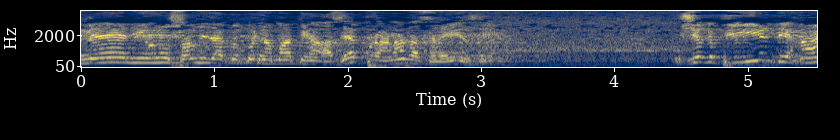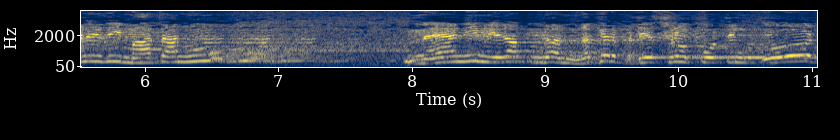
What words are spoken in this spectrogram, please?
ਮੈਂ ਨਹੀਂ ਉਹਨੂੰ ਸਮਝਦਾ ਕਿ ਕੋਈ ਨਵਾਂ ਇਤਿਹਾਸ ਹੈ, ਪੁਰਾਣਾ ਦੱਸ ਰਹੇ ਅਸੀਂ। ਜਗਬੀਰ ਦਿਹਾਣੇ ਦੀ ਮਾਤਾ ਨੂੰ ਮੈਂ ਨਹੀਂ, ਮੇਰਾ ਪੂਰਾ ਨਗਰ ਬਡੇਸਰੋਂ ਕੋਟਿਨ ਕੋਟ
